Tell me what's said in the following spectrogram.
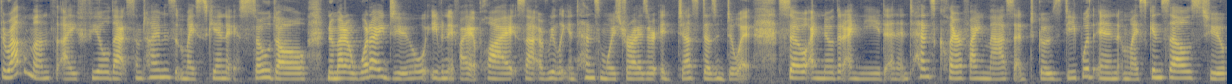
throughout the month, I feel that sometimes my skin is so dull. No matter what I do, even if I apply a really intense moisturizer, it just doesn't do it. So I know that I need an intense clarifying mask that goes deep within my skin cells to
